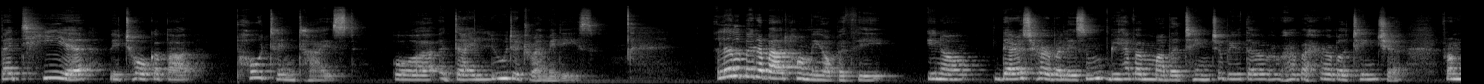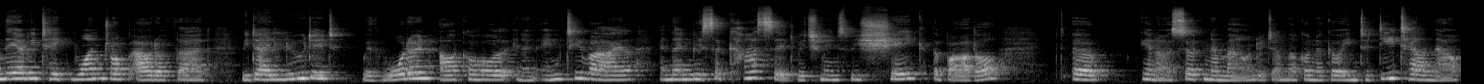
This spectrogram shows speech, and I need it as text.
But here we talk about potentized or diluted remedies. A little bit about homeopathy. You know, there is herbalism. We have a mother tincture, we have a herbal tincture. From there we take one drop out of that, we dilute it with water and alcohol in an empty vial and then we succuss it, which means we shake the bottle, uh, you know, a certain amount, which I'm not going to go into detail now.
